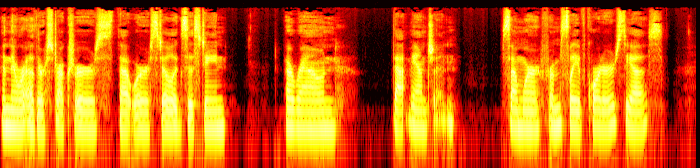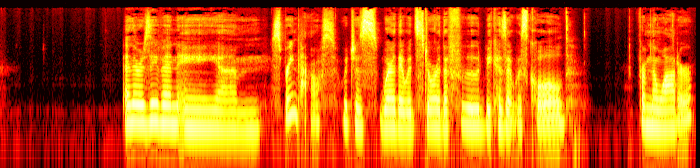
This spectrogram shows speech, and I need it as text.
And there were other structures that were still existing around that mansion. Some were from slave quarters, yes. And there was even a um, spring house, which is where they would store the food because it was cold from the water.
